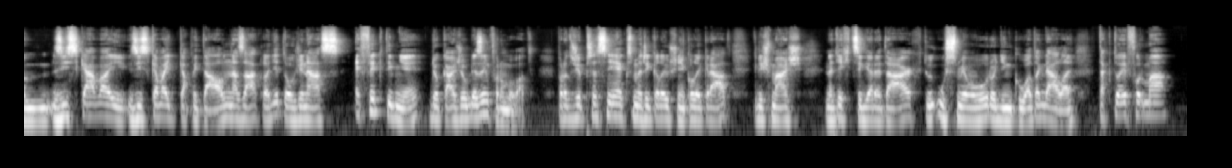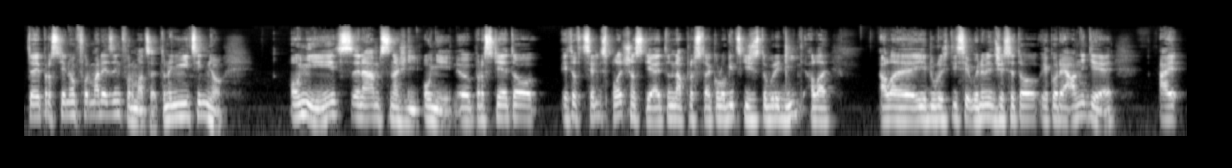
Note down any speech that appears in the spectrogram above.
um, získávají, získávají kapitál na základě toho, že nás efektivně dokážou dezinformovat. Protože přesně jak jsme říkali už několikrát, když máš na těch cigaretách tu úsměvovou rodinku a tak dále, tak to je forma, to je prostě jenom forma dezinformace, to není nic jiného. Oni se nám snaží, oni, prostě je to, je to v celé společnosti a je to naprosto jako logický, že se to bude dít, ale, ale je důležité si uvědomit, že se to jako reálně děje a je,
